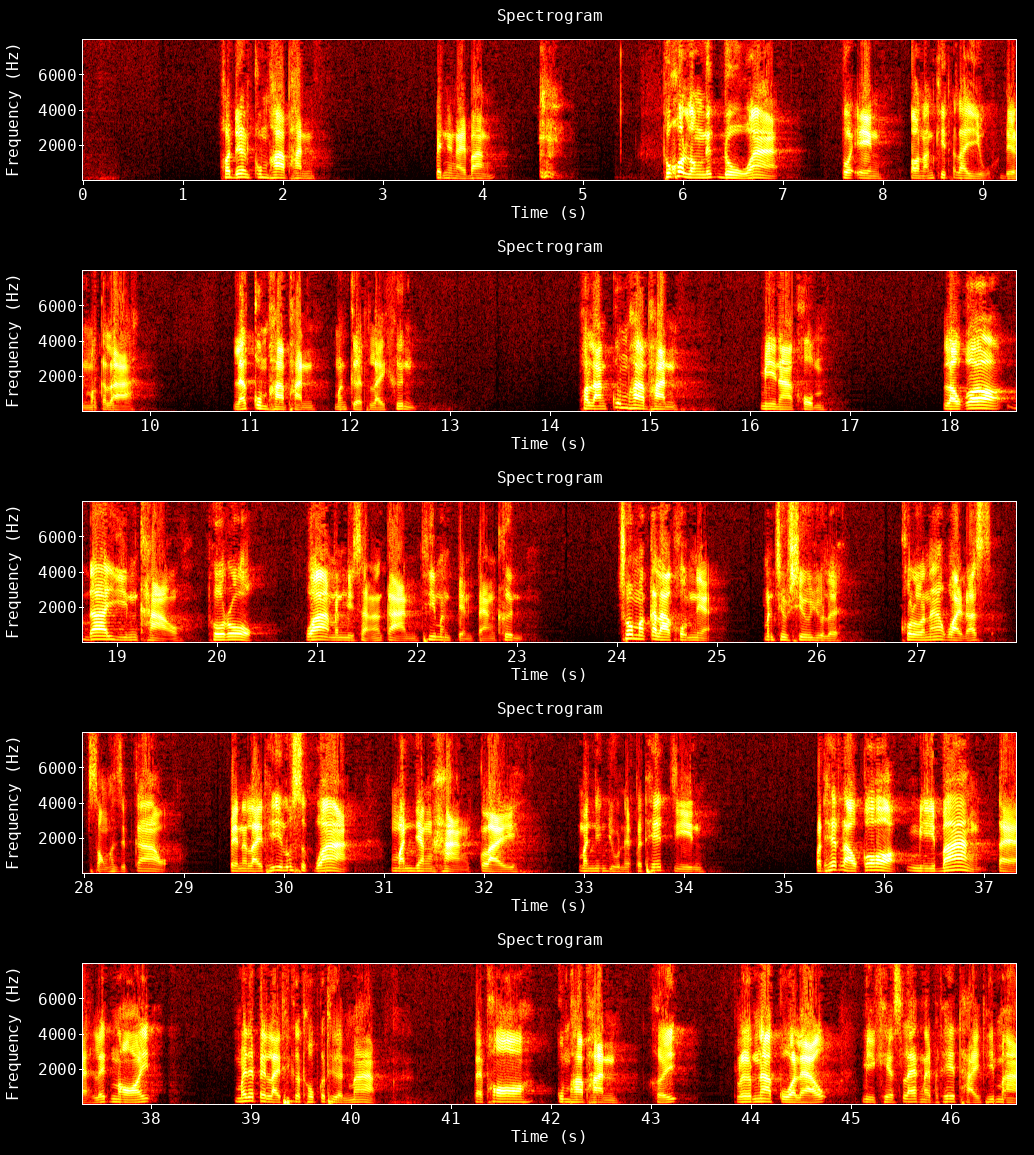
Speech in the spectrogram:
พอเดือนกุมภาพันธ์เป็นยังไงบ้าง ทุกคนลองนึกดูว่าตัวเองตอนนั้นคิดอะไรอยู่เดือนมกรา และกุมภาพันธ์มันเกิดอะไรขึ้น พอหลังกุมภาพันธ์มีนาคม เราก็ได้ยินข่าวทั่วโลกว่ามันมีสถานการณ์ที่มันเปลี่ยนแปลงขึ้น ช่วงมกราคมเนี่ยมันชิวๆอยู่เลยโคโรนาไวรัส 2019 เป็นอะไรที่รู้สึกว่ามันยังห่างไกล มันยังอยู่ในประเทศจีน ประเทศเราก็มีบ้างแต่เล็กน้อย ไม่ได้เป็นอะไรที่กระทบกระเทือนมาก แต่พอกุมภาพันธ์เฮ้ยเริ่มน่ากลัวแล้ว มีเคสแรกในประเทศไทยที่มา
